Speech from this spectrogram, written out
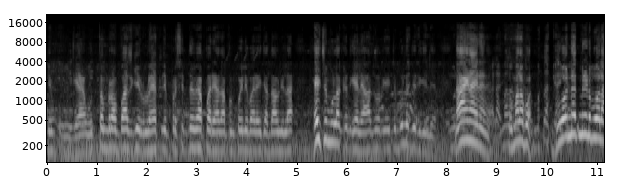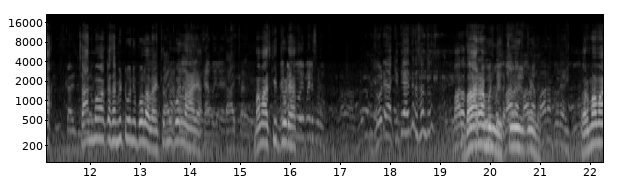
हे घ्या उत्तमराव बाजगीर लोह्यातले प्रसिद्ध व्यापारी आज आपण पहिली बार याच्या दावणीला ह्याची मुलाखत घ्यायला. आजवर याची बोलत देत गेले नाही नाही नाही. तुम्हाला बोल. दोनच मिनिट बोला. चांद मामा कसा मिठवून बोलायला. तुम्ही बोल ना आल्या मामा आज किती जोड्या जोड्या किती आहेत रे संतोष? बारा म्हणले. चोवीस बैल. बरं मामा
